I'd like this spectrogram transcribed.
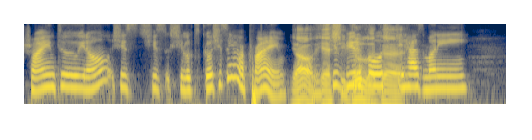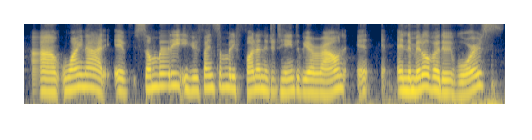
trying to, you know, she's she's she looks good. She's in her prime. Yo, yeah, she's she do beautiful. look good. She has money. Um, why not? If somebody, if you find somebody fun and entertaining to be around in, in the middle of a divorce,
